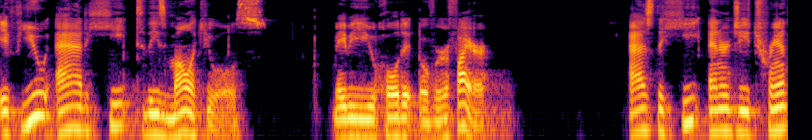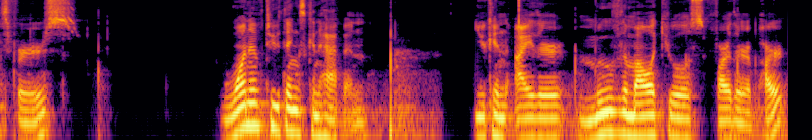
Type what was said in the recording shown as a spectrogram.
If you add heat to these molecules, maybe you hold it over a fire. As the heat energy transfers, one of two things can happen. You can either move the molecules farther apart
